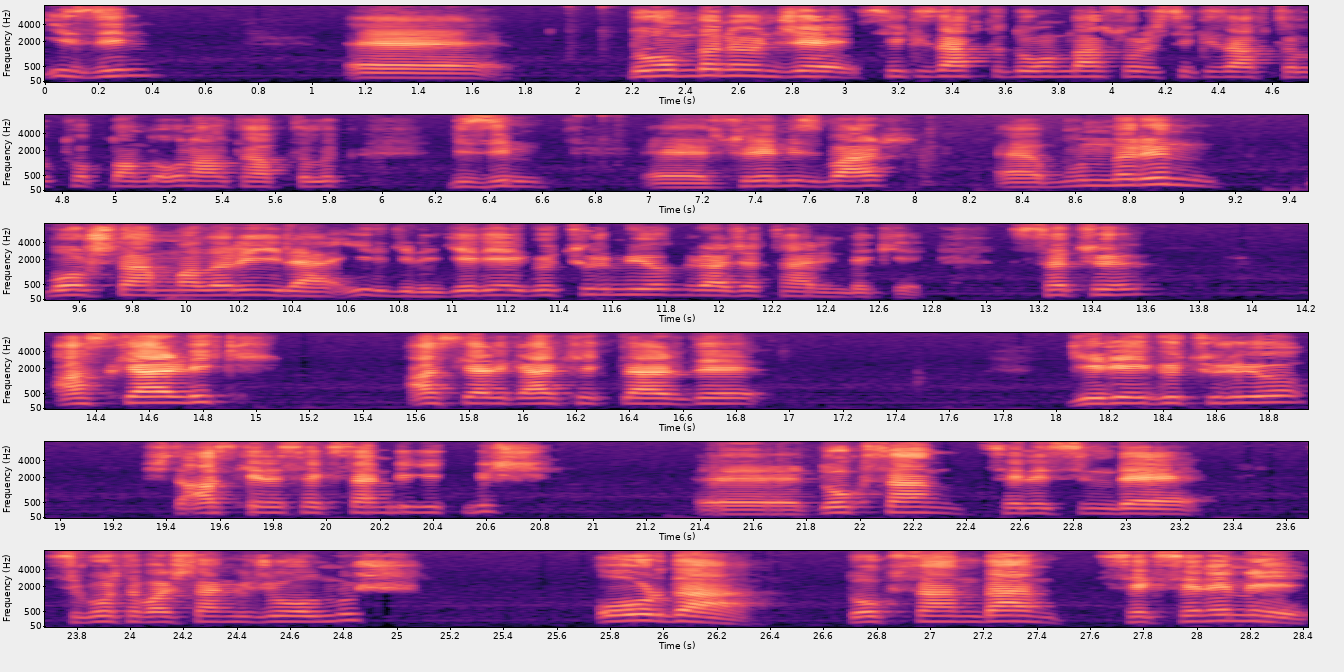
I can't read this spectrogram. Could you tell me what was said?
izin e, doğumdan önce 8 hafta doğumdan sonra 8 haftalık toplamda 16 haftalık bizim e, süremiz var. E, bunların borçlanmalarıyla ilgili geriye götürmüyor müracaat tarihindeki statü. Askerlik, askerlik erkeklerde geriye götürüyor. İşte askere 80'de gitmiş. Ee, 90 senesinde sigorta başlangıcı olmuş. Orada 90'dan 80'e mi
